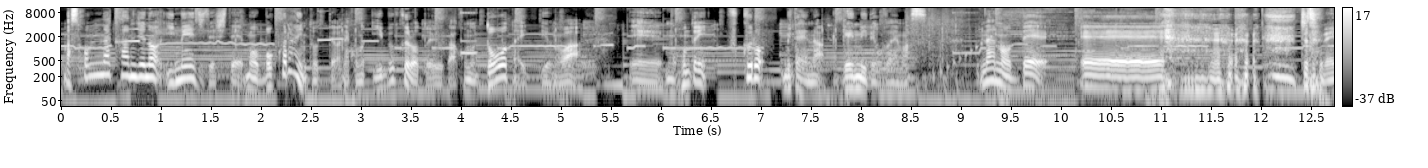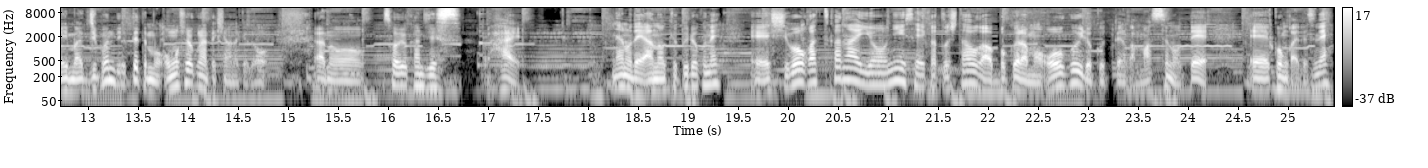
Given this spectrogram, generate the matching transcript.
まあ、そんな感じのイメージでしてもう僕らにとってはねこの胃袋というかこの胴体っていうのは、えーもう本当に袋みたいな原理でございます。なのでえー ちょっとね今自分で言ってても面白くなってきちゃうんだけどあのそういう感じですはいなので、あの、極力ね、えー脂肪がつかないように生活した方が僕らも大食い力っていうのが増すので、えー今回ですね、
